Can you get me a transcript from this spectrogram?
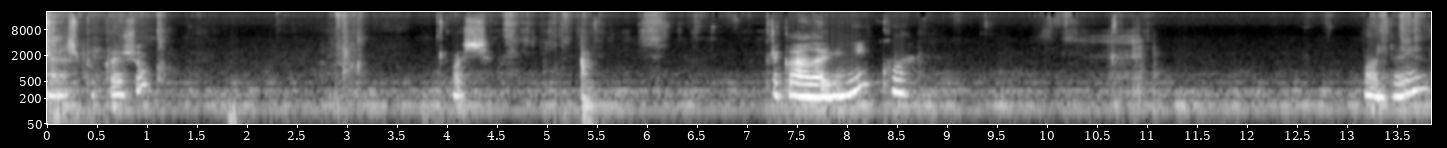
Зараз покажу. Ось. Приклала лінійку. Один.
